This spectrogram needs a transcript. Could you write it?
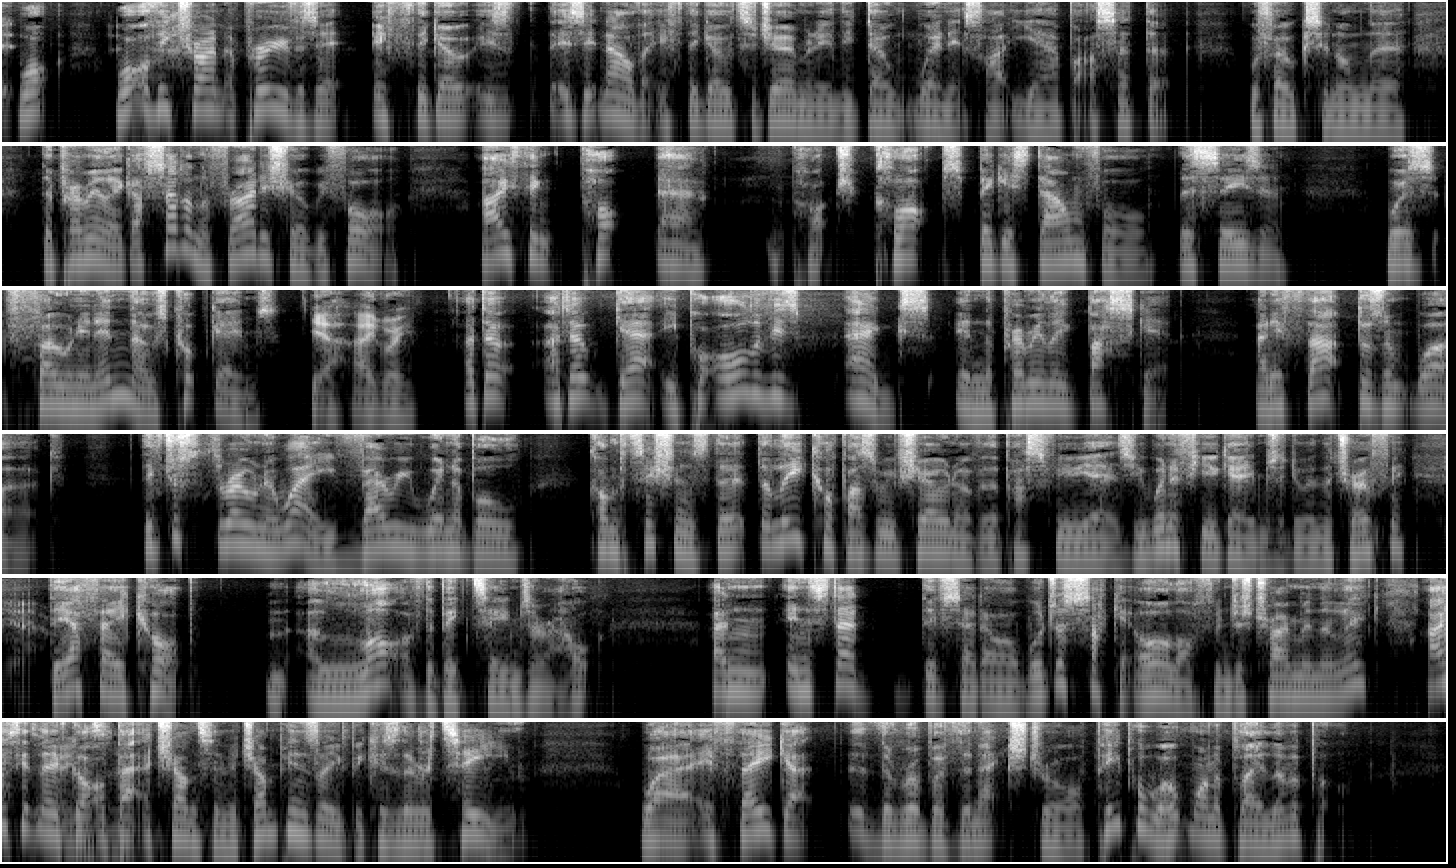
what what are they trying to prove? Is it if they go is is it now that if they go to Germany and they don't win, it's like yeah, but I said that we're focusing on the the Premier League. I've said on the Friday show before. I think Pop uh, Poch Klopp's biggest downfall this season was phoning in those cup games. yeah, I agree. I don't I don't get he put all of his eggs in the Premier League basket and if that doesn't work they've just thrown away very winnable competitions the the League Cup as we've shown over the past few years you win a few games and you win the trophy the FA Cup a lot of the big teams are out and instead they've said oh we'll just sack it all off and just try and win the league I think they've got a better chance in the Champions League because they're a team where if they get the rub of the next draw people won't want to play Liverpool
